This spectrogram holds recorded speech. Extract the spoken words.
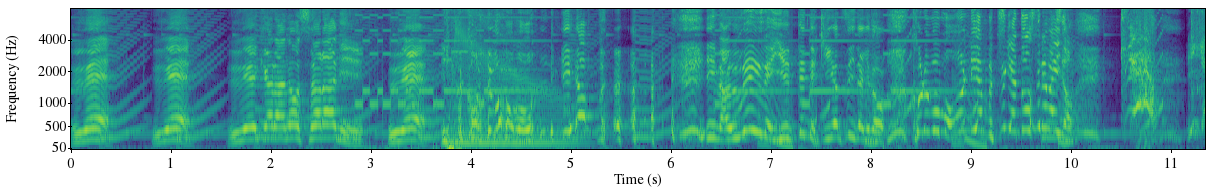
上上。上からのさらに上。いやこれも Only Up。今上上言ってて気がついたけどこれももう Only Up。次はどうすればいいの？キャいけ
